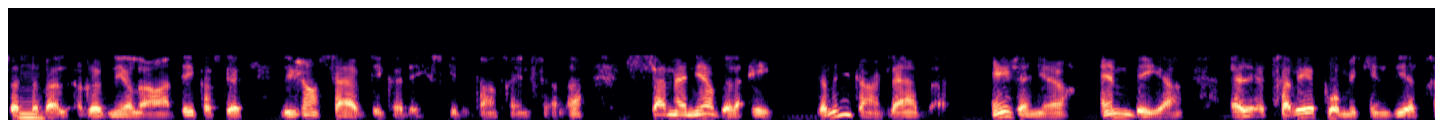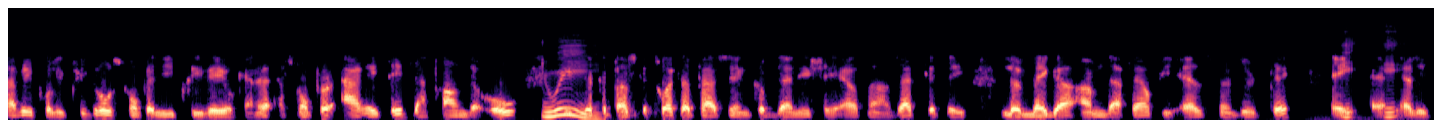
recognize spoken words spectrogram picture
Ça, ça Mm. va revenir le hanter parce que les gens savent décoder ce qu'il est en train de faire là. Sa manière de la... Hey, Dominique Anglade, là, ingénieur, MBA, elle a travaillé pour McKinsey, elle a travaillé pour les plus grosses compagnies privées au Canada. Est-ce qu'on peut arrêter de la prendre de haut? Oui. Que parce que toi, tu as passé une couple d'années chez Air Transat, que tu es le méga homme d'affaires, puis elle, c'est un deux pics. Et, Et- elle, et- elle est,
